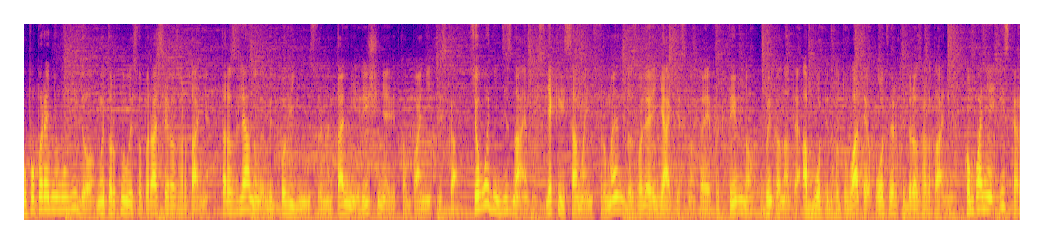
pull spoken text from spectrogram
У попередньому відео ми торкнулись операції розгортання та розглянули відповідні інструментальні рішення від компанії Іскар. Сьогодні дізнаємось, який саме інструмент дозволяє якісно та ефективно виконати або підготувати отвір під розгортання. Компанія Іскар,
